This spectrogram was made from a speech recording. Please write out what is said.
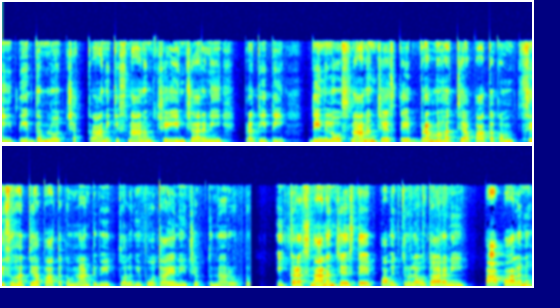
ఈ తీర్థంలో చక్రానికి స్నానం చేయించారని ప్రతీతి. దీనిలో స్నానం చేస్తే బ్రహ్మహత్యా పాతకం శిశుహత్యా పాతకం లాంటివి తొలగిపోతాయని చెప్తున్నారు. ఇక్కడ స్నానం చేస్తే పవిత్రులవుతారని పాపాలను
